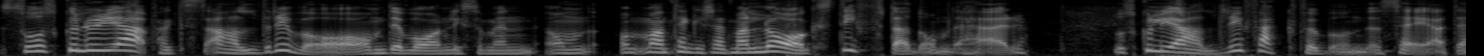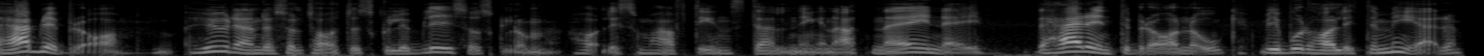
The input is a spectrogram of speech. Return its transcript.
så skulle det faktiskt aldrig vara om det var liksom en, om, om man tänker sig att man lagstiftade om det här. Då skulle ju aldrig fackförbunden säga att det här blir bra. Hur den resultatet skulle bli så skulle de ha liksom haft inställningen att nej, nej, det här är inte bra nog. Vi borde ha lite mer.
